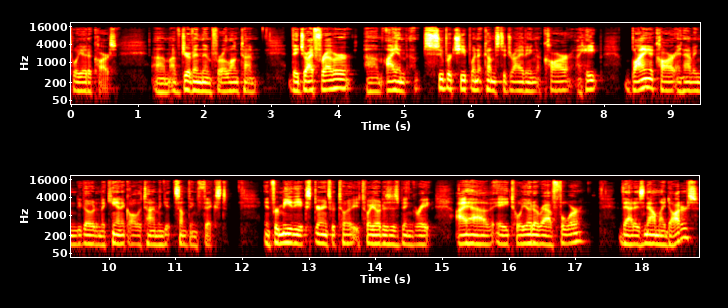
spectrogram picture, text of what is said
Toyota cars. Um, I've driven them for a long time. They drive forever. Um, I am super cheap when it comes to driving a car. I hate buying a car and having to go to the mechanic all the time and get something fixed. And for me, the experience with Toy- Toyotas has been great. I have a Toyota RAV4 that is now my daughter's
